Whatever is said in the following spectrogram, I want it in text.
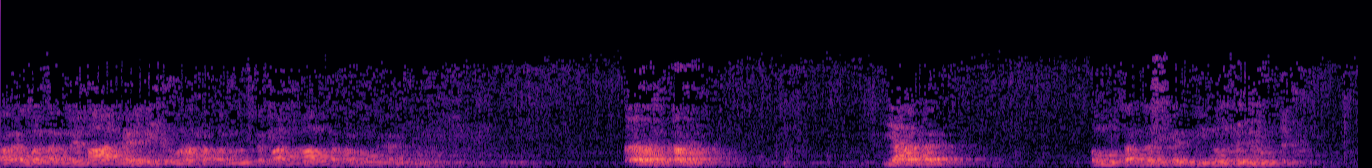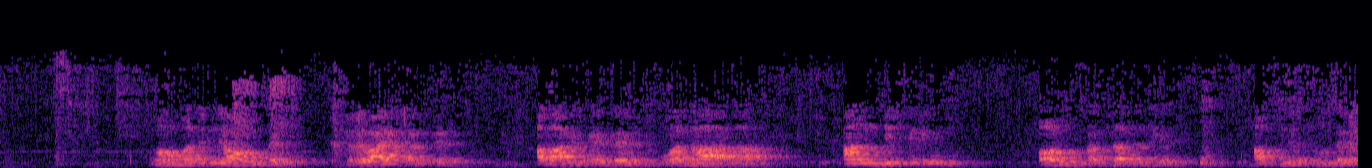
پر ہے، وطن میں مال ہے، لیکن وہاں سفر میں اس کے پاس مال سفر ہو گیا۔ یہاں تک تو مسدس کے تینوں شروع محمد ابن عون سے روایت کرتے ہیں۔ اب آگے کہتے ہیں وزا ان اور مسدد نے اپنے دوسرے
